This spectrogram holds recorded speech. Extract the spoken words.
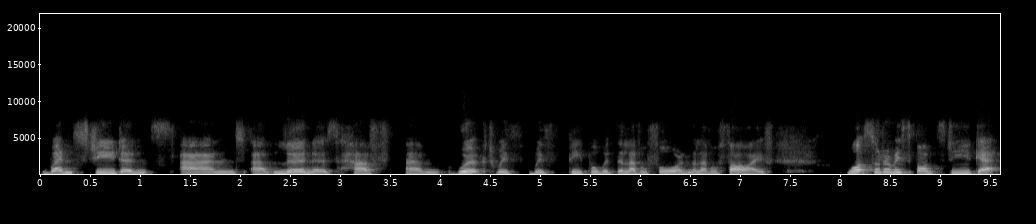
when students and uh, learners have um, worked with with people with the level four and the level five, what sort of response do you get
